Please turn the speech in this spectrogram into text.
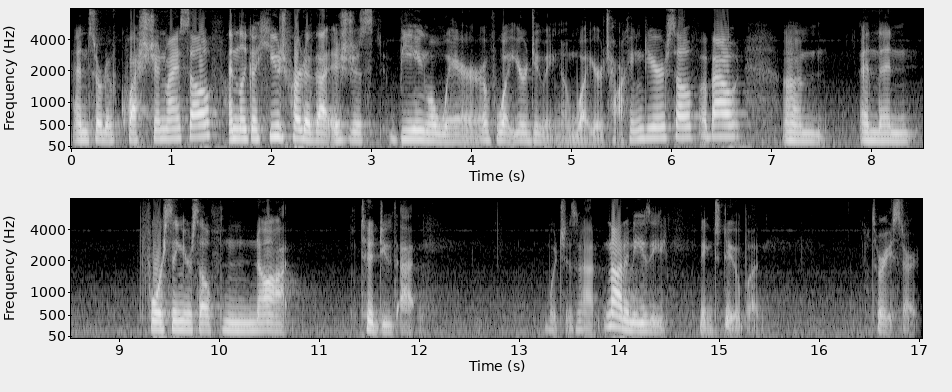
And sort of question myself. And like a huge part of that is just being aware of what you're doing and what you're talking to yourself about. Um, and then forcing yourself not to do that, which is not, not an easy thing to do, but it's where you start.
